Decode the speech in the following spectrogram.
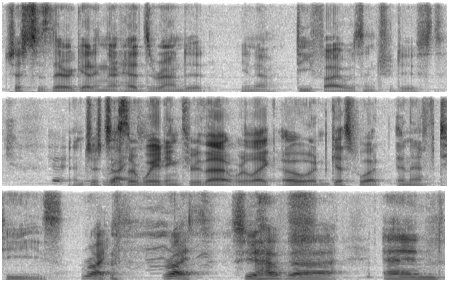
just as they were getting their heads around it, you know, DeFi was introduced. And just as they're wading through that, we're like, oh, and guess what? NFTs. Right, right. So you have, uh, and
